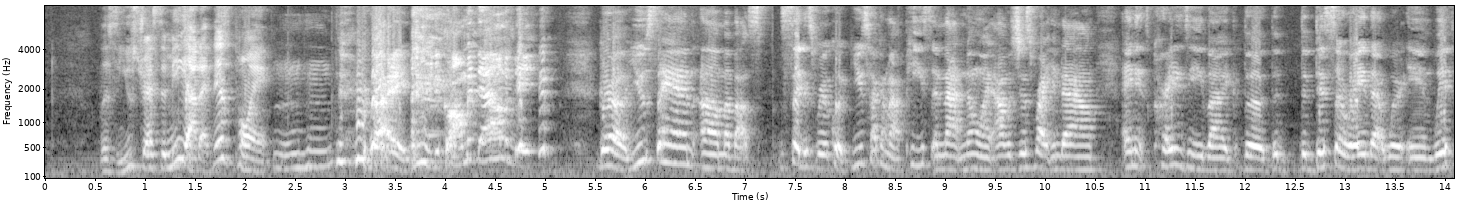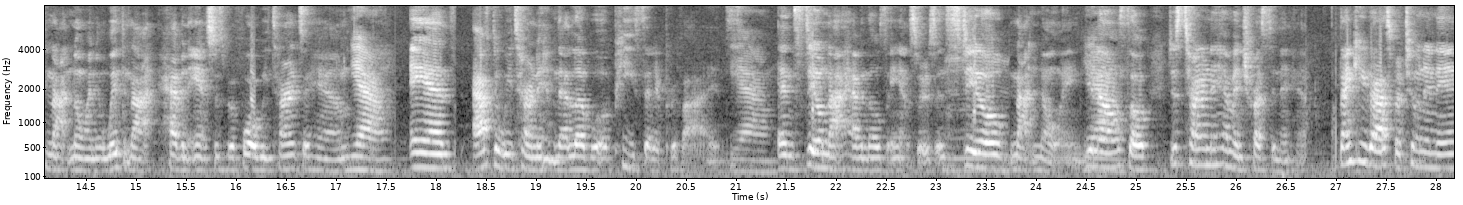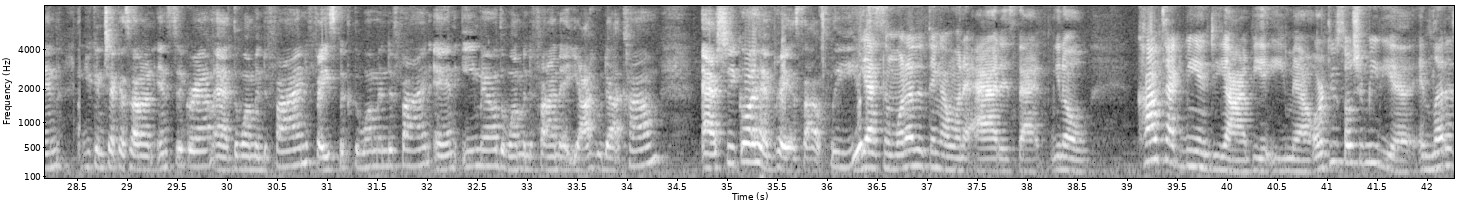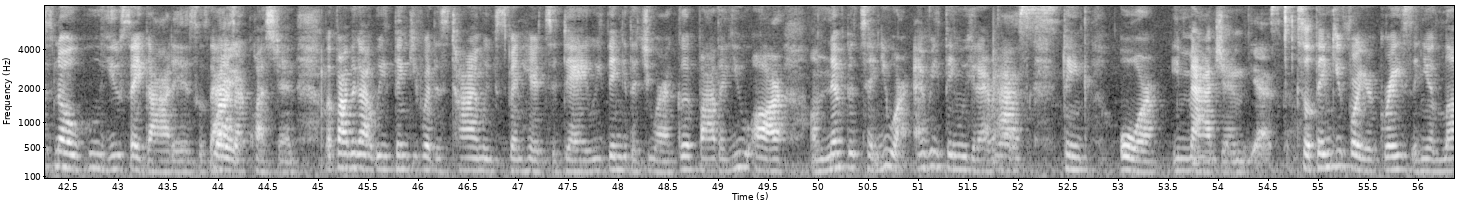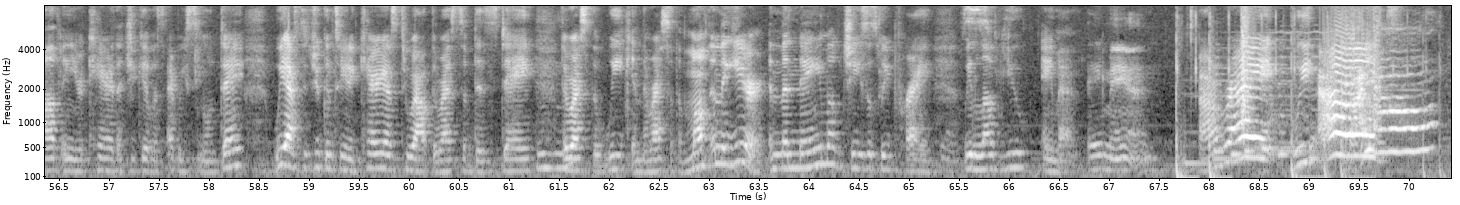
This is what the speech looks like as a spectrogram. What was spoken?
listen, you stressing me out at this point. Mm-hmm. right. You need to calm it down a bit. Girl, you saying um, about say this real quick. You talking about peace and not knowing. I was just writing down, and it's crazy like the, the the disarray that we're in with not knowing and with not having answers before we turn to Him. Yeah. And after we turn to Him, that level of peace that it provides. Yeah. And still not having those answers, and mm-hmm. still not knowing. You yeah. know, so just turning to Him and trusting in Him. Thank you guys for tuning in. You can check us out on Instagram at The Woman Defined, Facebook The Woman Defined, and email The Woman Defined at yahoo.com. Ashley, go ahead and pray us out, please. Yes, and one other thing I want to add is that, you know, contact me and Dion via email or through social media and let us know who you say God is because that right. is our question. But Father God, we thank you for this time we've spent here today. We thank you that you are a good Father. You are omnipotent. You are everything we could ever yes. ask, think, or imagine. Yes. So thank you for your grace and your love and your care that you give us every single day. We ask that you continue to carry us throughout the rest of this day, mm-hmm. the rest of the week, and the rest of the month and the year. In the name of Jesus, we pray. Yes. We love you. Amen. Amen. All right, we out. Bye,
